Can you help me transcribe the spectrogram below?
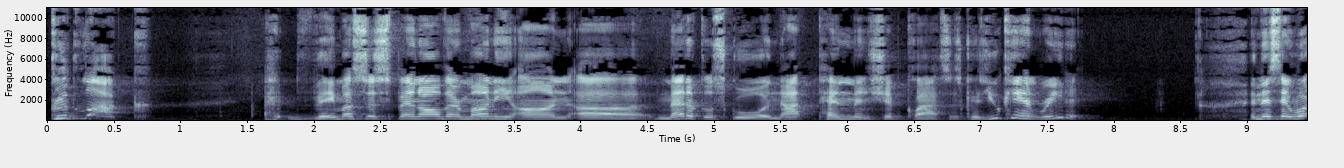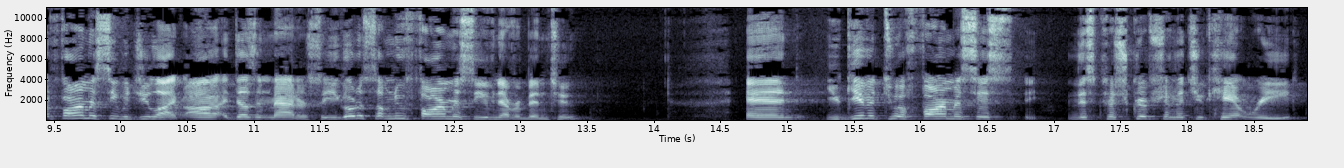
Good luck. They must have spent all their money on uh, medical school and not penmanship classes because you can't read it. And they say, What pharmacy would you like? Ah, it doesn't matter. So you go to some new pharmacy you've never been to and you give it to a pharmacist this prescription that you can't read,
